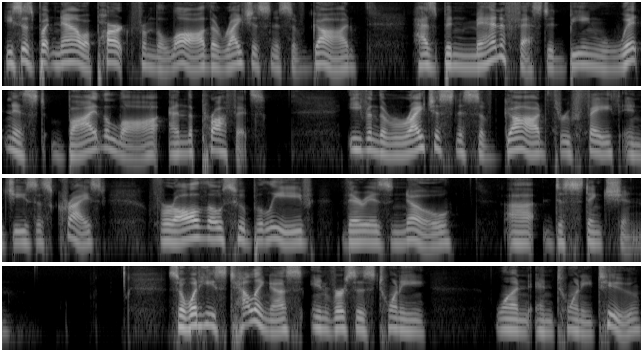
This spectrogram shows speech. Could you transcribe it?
He says, But now, apart from the law, the righteousness of God has been manifested, being witnessed by the law and the prophets even the righteousness of God through faith in Jesus Christ. For all those who believe, there is no uh, distinction. So, what he's telling us in verses 21 and 22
